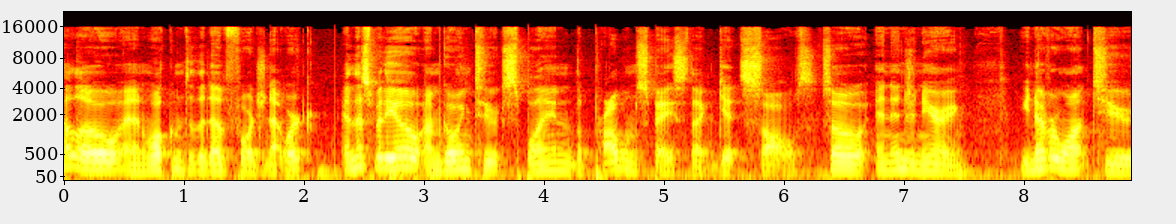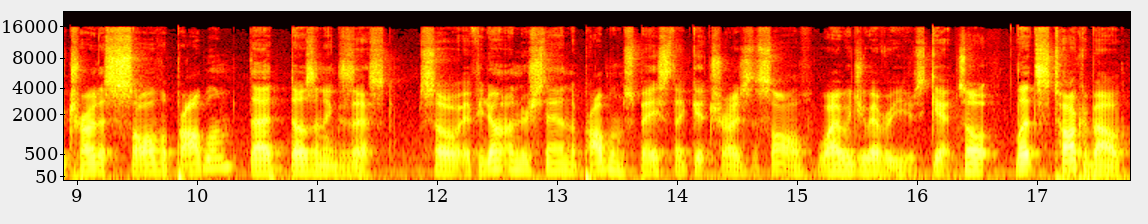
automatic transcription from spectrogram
Hello and welcome to the DevForge Network. In this video, I'm going to explain the problem space that Git solves. So in engineering, you never want to try to solve a problem that doesn't exist. So if you don't understand the problem space that Git tries to solve, why would you ever use Git? So let's talk about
